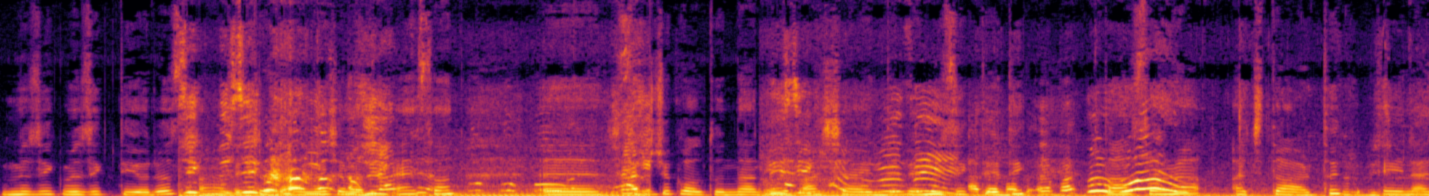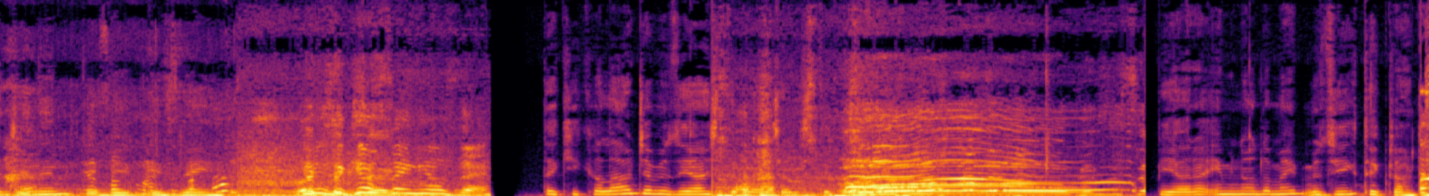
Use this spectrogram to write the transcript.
müzik müzik diyoruz ama bir türlü anlaşamadık. En son e, sürücü koltuğundan inip aşağı indi ve müzik dedik. Daha sonra açtı artık. Eğlencenin dibi izleyin. Müzik yapmayın de. Dakikalarca müziği açtırmaya çalıştık. Bir ara emin olamayıp müziği tekrardan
